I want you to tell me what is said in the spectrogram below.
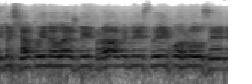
від усякої належної праведної своєї погрози,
